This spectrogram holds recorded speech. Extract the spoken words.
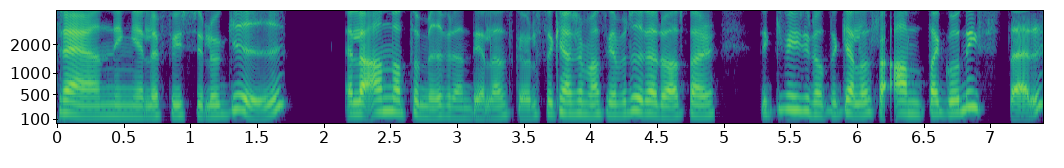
träning eller fysiologi, eller anatomi för den delen skull, så kanske man ska förtydliga då att för, det finns ju något som kallas för antagonister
